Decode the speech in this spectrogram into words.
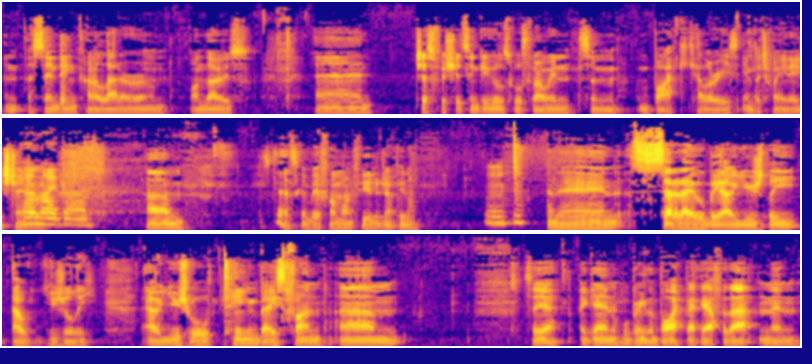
and ascending kind of ladder on, on those. And just for shits and giggles, we'll throw in some bike calories in between each changeover. Oh my god. Um, yeah, it's going to be a fun one for you to jump in on. And then Saturday will be our usually our usually our usual team based fun. Um, so yeah, again we'll bring the bike back out for that, and then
